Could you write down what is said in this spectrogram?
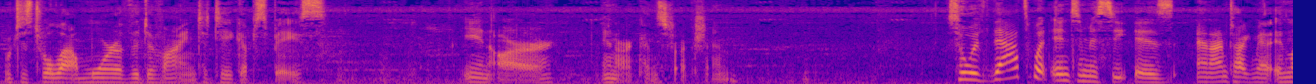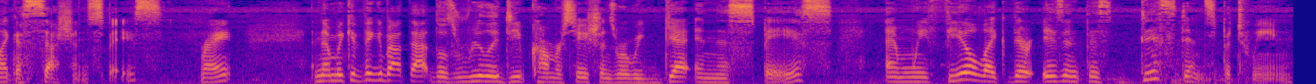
which is to allow more of the divine to take up space in our in our construction. So if that's what intimacy is, and I'm talking about in like a session space, right? And then we can think about that, those really deep conversations where we get in this space and we feel like there isn't this distance between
